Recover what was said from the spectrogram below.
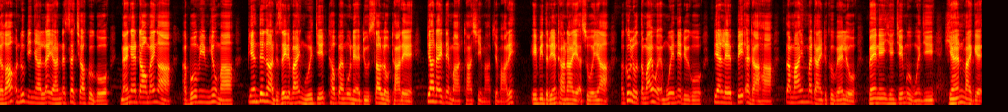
၎င်းအမှုပညာလက်ရာ26ခုကိုနိုင်ငံတောင်ပိုင်းကအဘိုမီမြို့မှာပြင်သစ်ကဒစိမ့်တစ်ပိုင်းငွေကြေးထောက်ပံ့မှုနဲ့အတူစောက်လုပ်ထားတဲ့ပြတိုက်တဲ့မှာထားရှိမှာဖြစ်ပါတယ်။ AB သတင်းဌာနရဲ့အဆိုအရအခုလိုတမိုင်းဝင်အမွေအနှစ်တွေကိုပြန်လည်ပေးအပ်တာဟာတမိုင်းမှတ်တိုင်တစ်ခုပဲလို့ဘန်နင်ယဉ်ကျေးမှုဝန်ကြီးယန်မိုက်ကယ်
